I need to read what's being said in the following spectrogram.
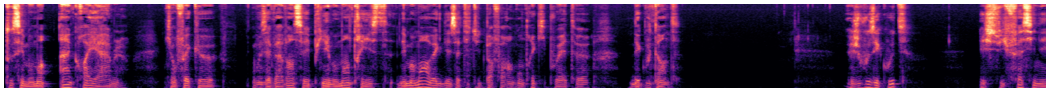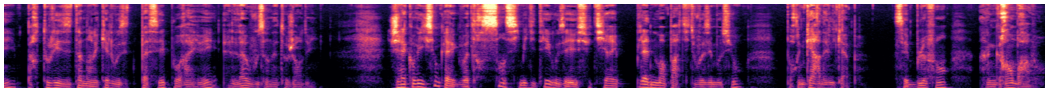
tous ces moments incroyables qui ont fait que vous avez avancé, puis les moments tristes, les moments avec des attitudes parfois rencontrées qui pouvaient être euh, dégoûtante. Je vous écoute et je suis fasciné par tous les états dans lesquels vous êtes passé pour arriver là où vous en êtes aujourd'hui. J'ai la conviction qu'avec votre sensibilité, vous avez su tirer pleinement parti de vos émotions pour garder le cap. C'est bluffant, un grand bravo.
